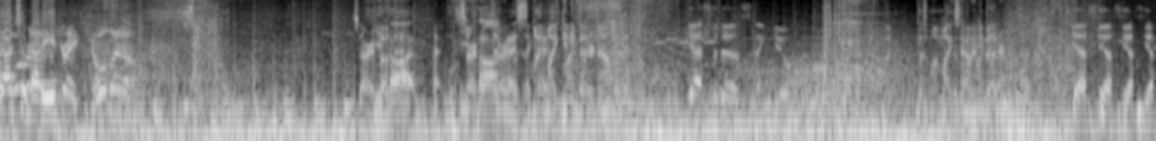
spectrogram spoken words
Gotcha, Four rounds buddy. Straight. Don't let up. Sorry He about thought. that. He Sorry about thought. that, guys. Sorry about My that, mic any better now? Yes, it is. Thank you. My- Does my mic sound any better? Yes, yes, yes, yes.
